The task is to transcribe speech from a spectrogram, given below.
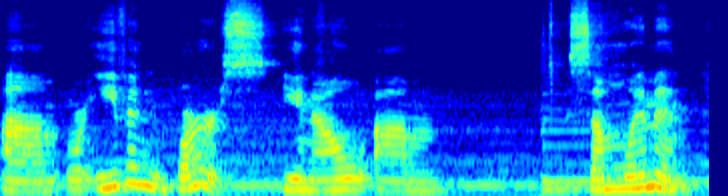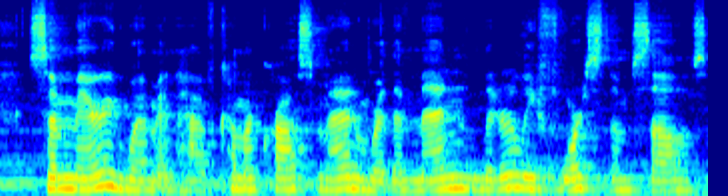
um, or even worse you know um, some women some married women have come across men where the men literally force themselves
